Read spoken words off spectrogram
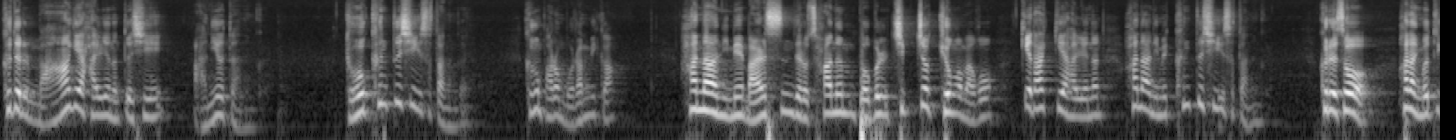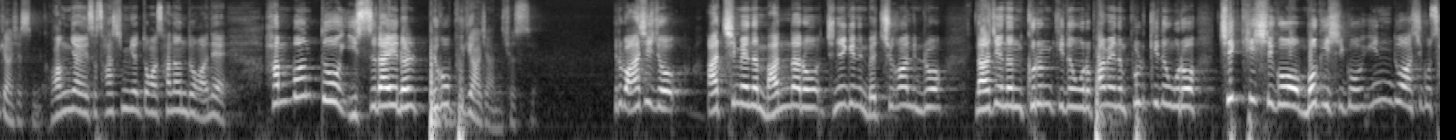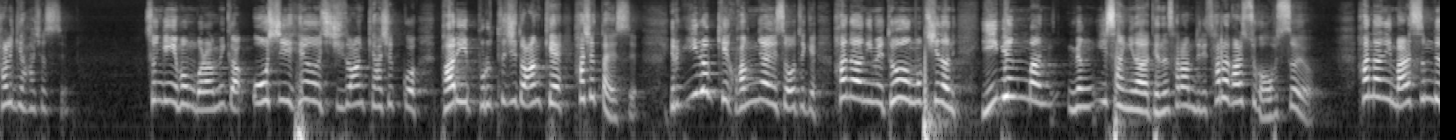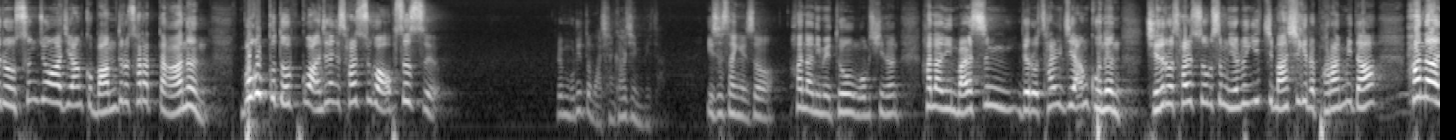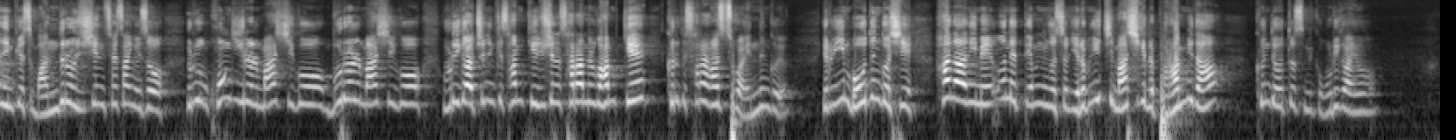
그들을 망하게 하려는 뜻이 아니었다는 거예요. 더 큰 뜻이 있었다는 거예요. 그건 바로 뭐랍니까? 하나님의 말씀대로 사는 법을 직접 경험하고 깨닫게 하려는 하나님의 큰 뜻이 있었다는 거예요. 그래서 하나님 어떻게 하셨습니까? 광야에서 40년 동안 사는 동안에 한 번도 이스라엘을 배고프게 하지 않으셨어요. 여러분 아시죠? 아침에는 만나로, 저녁에는 메추가리로, 낮에는 구름 기둥으로, 밤에는 불 기둥으로 지키시고 먹이시고 인도하시고 살게 하셨어요. 성경에 보면 뭐랍니까? 옷이 헤어지지도 않게 하셨고 발이 부르트지도 않게 하셨다 했어요. 여러분 이렇게 광야에서 어떻게 하나님의 도움 없이는 200만 명 이상이나 되는 사람들이 살아갈 수가 없어요. 하나님 말씀대로 순종하지 않고 마음대로 살았다가는 먹을 것도 없고 안전하게 살 수가 없었어요. 그럼 우리도 마찬가지입니다. 이 세상에서 하나님의 도움 없이는 하나님 말씀대로 살지 않고는 제대로 살 수 없으면 여러분 잊지 마시기를 바랍니다. 하나님께서 만들어 주신 세상에서 여러분 공기를 마시고 물을 마시고 우리가 주님께서 함께 해 주시는 사람들과 함께 그렇게 살아갈 수가 있는 거예요. 여러분 이 모든 것이 하나님의 은혜 때문인 것을 여러분 잊지 마시기를 바랍니다. 근데 어떻습니까? 우리가요.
